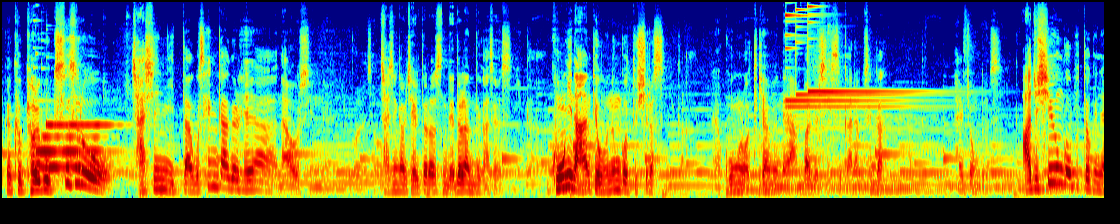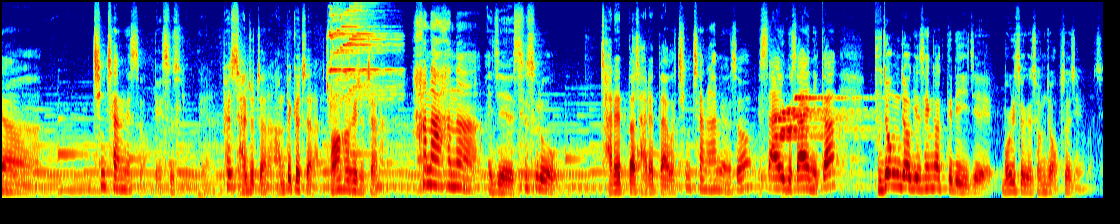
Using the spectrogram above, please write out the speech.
그러니까 그 결국 스스로 자신 있다고 생각을 해야 나올 수 있는 거라서 자신감이 제일 떨어졌은 네덜란드 가서였으니까 공이 나한테 오는 것도 싫었으니까 공을 어떻게 하면 내가 안 받을 수 있을까라고 생각 할 정도였으니까 아주 쉬운 것부터 그냥 칭찬했어 내 스스로. 그냥 패스 잘 줬잖아. 안 뺏겼잖아. 정확하게 줬잖아. 하나 하나 이제 스스로 잘했다 잘했다 하고 칭찬을 하면서 쌓이고 쌓이니까 부정적인 생각들이 이제 머릿속에 점점 없어지는 거지.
